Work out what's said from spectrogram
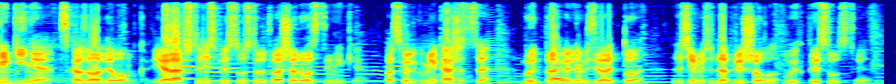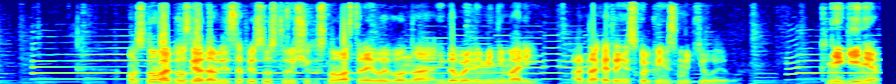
«Княгиня», — сказал Лелонг, — «я рад, что здесь присутствуют ваши родственники, поскольку, мне кажется, будет правильным сделать то, зачем я сюда пришел в их присутствии». Он снова обвел взглядом лица присутствующих и снова остановил его на недовольной мини Мари, однако это нисколько не смутило его. «Княгиня»,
